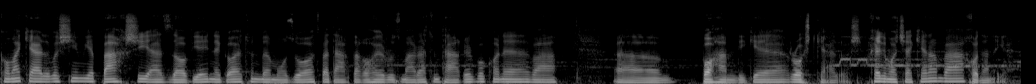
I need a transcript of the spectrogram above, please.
کمک کرده باشیم یه بخشی از زاویه نگاهتون به موضوعات و دقدقه های روزمرتون تغییر بکنه و با همدیگه رشد کرده باشیم. خیلی متشکرم و خدا نگهدار.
